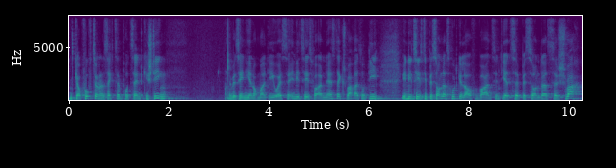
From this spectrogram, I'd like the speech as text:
ich glaube 15 oder 16 Prozent gestiegen. Wir sehen hier nochmal die US-Indizes, vor allem Nasdaq schwach. Also die Indizes, die besonders gut gelaufen waren, sind jetzt äh, besonders äh, schwach.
